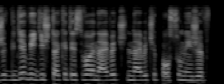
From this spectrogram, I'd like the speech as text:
Že kde vidíš také tie svoje najväč, najväčšie posuny, že v,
